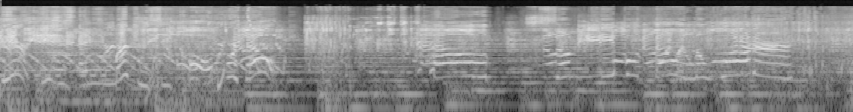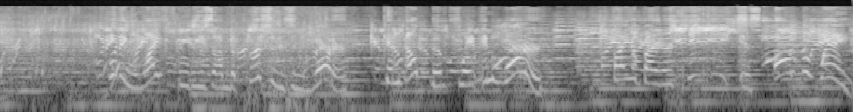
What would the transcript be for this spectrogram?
Here is an emergency call for help! Help! Some people fell in the water! Putting life buoys on the persons in water can help them float in water. Firefighter Kiki is on the way!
